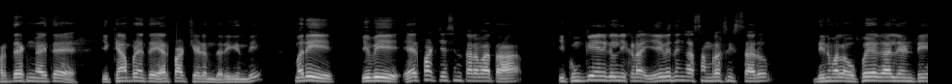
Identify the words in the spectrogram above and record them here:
ప్రత్యేకంగా అయితే ఈ క్యాంపుని అయితే ఏర్పాటు చేయడం జరిగింది. మరి ఇవి ఏర్పాటు చేసిన తర్వాత ఈ కుంకి ఏనుగులను ఇక్కడ ఏ విధంగా సంరక్షిస్తారు? దీనివల్ల ఉపయోగాలు ఏంటి?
